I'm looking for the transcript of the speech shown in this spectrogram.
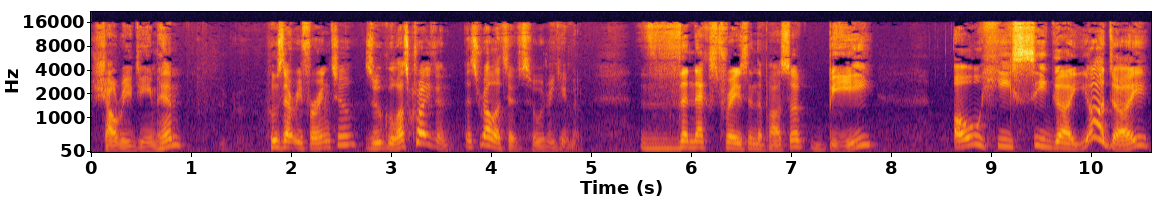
shall redeem him. Who's that referring to? Zugulas Kroivim. It's relatives who would redeem him. The next phrase in the pasuk, B, O he siga yadai,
